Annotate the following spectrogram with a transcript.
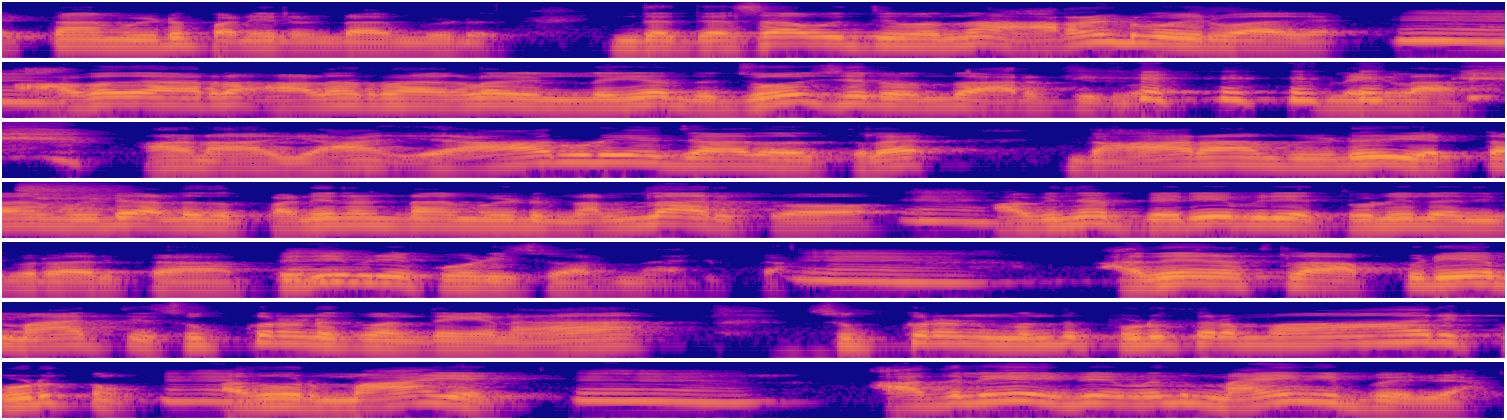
எட்டாம் வீடு பன்னிரெண்டாம் வீடு. இந்த தசாபுத்தி வந்து அரண்டு போயிடுவாங்க. அவங்க அற அலறாங்களோ இல்லையோ இந்த ஜோசியர் வந்து அரட்டிடுவாங்க இல்லைங்களா? ஆனா யா யாருடைய ஜாதகத்துல இந்த ஆறாம் வீடு எட்டாம் வீடு அல்லது பன்னிரெண்டாம் வீடு நல்லா இருக்கோ. அவன் தான் பெரிய பெரிய தொழிலதிபரா இருப்பான் பெரிய பெரிய கோடீஸ்வரனா இருப்பான். அதே நேரத்துல அப்படியே மாத்தி சுக்கிரனுக்கு வந்தீங்கன்னா சுக்கிரன் வந்து கொடுக்குற மாதிரி கொடுக்கும். அது ஒரு மாயை. அதுலயே இவன் வந்து மயங்கி போயிடுவான்.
